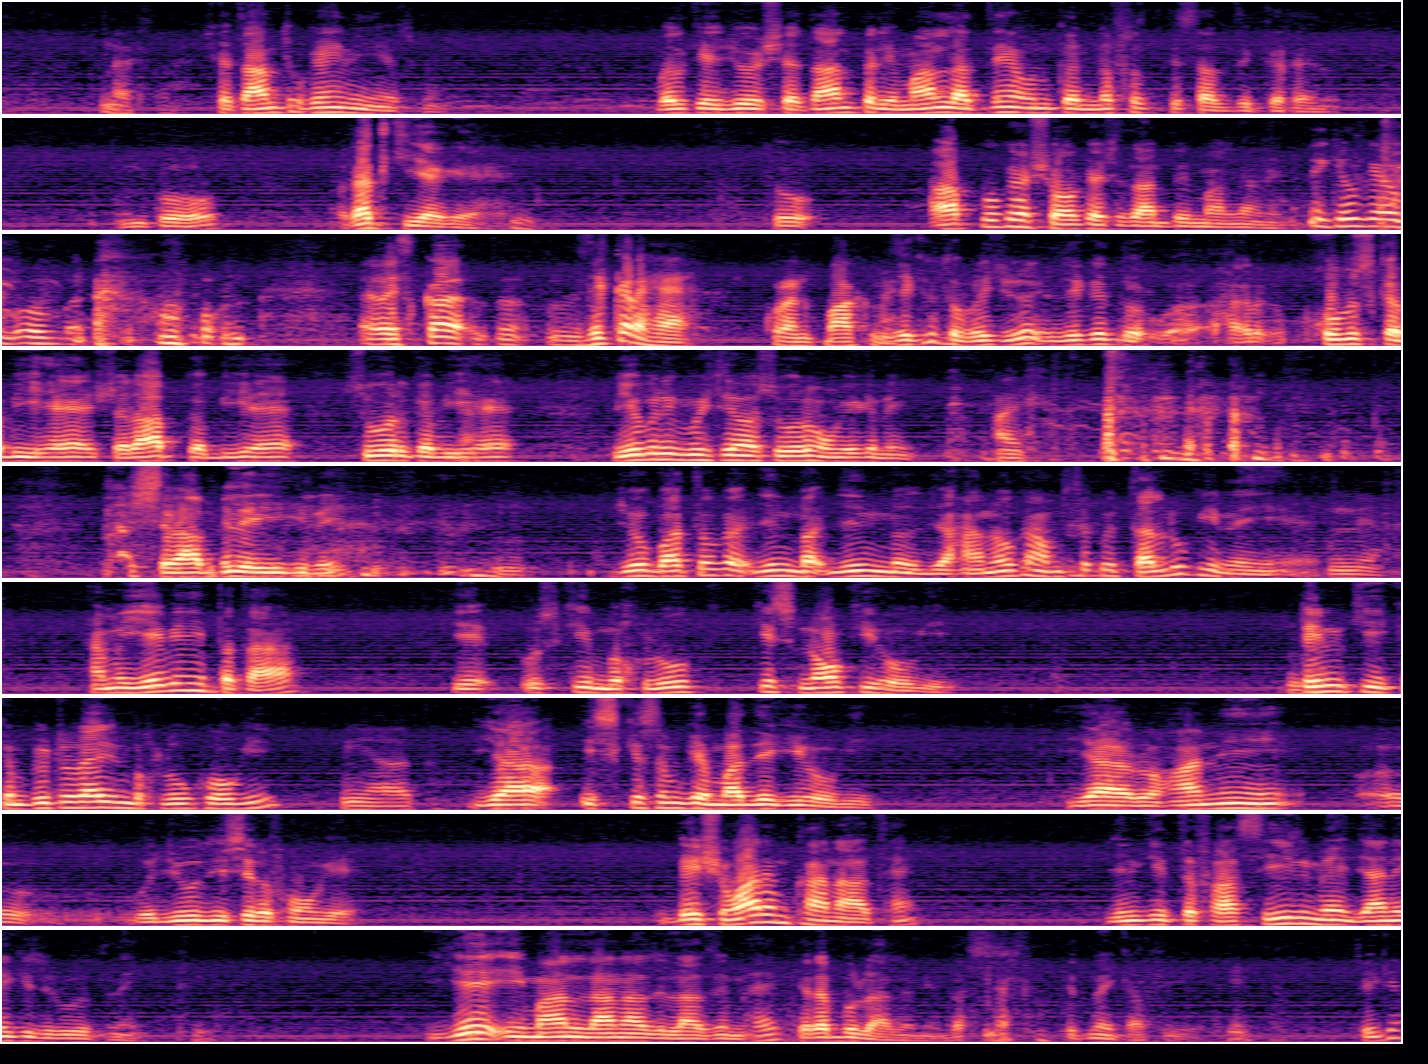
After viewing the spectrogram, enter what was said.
شیطان تو کہیں نہیں ہے اس میں۔ بلکہ جو شیطان پر ایمان لاتے ہیں، ان کا نفرت کے ساتھ ذکر ہے۔ ان کو رد کیا گیا ہے۔ تو آپ کو کیا شوق ہے شیطان پر ایمان لانے کا؟ نہیں کیونکہ اس کا ذکر ہے قرآن پاک میں۔ ذکر تو بڑی چیز ہے ذکر تو ہر خبز کا بھی ہے شراب کا بھی ہے سور کا بھی ہے۔ یہ کو نہیں پوچھتے وہاں سور ہوں گے کہ نہیں؟ ہاں۔ شراب ملے گی کہ نہیں؟ جو باتوں کا جن جن جہانوں کا ہم سے کوئی تعلق ہی نہیں ہے۔ ہمیں یہ بھی نہیں پتا کہ اس کی مخلوق کس نو کی ہوگی۔ ٹن کی کمپیوٹرائز مخلوق ہوگی یا اس قسم کے مادے کی ہوگی یا روحانی وجود ہی صرف ہوں گے بے شمار امکانات ہیں جن کی تفاصیل میں جانے کی ضرورت نہیں یہ ایمان لانا لازم ہے کہ رب العالمین بس اتنا ہی کافی ہے۔ ٹھیک۔ ہے؟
